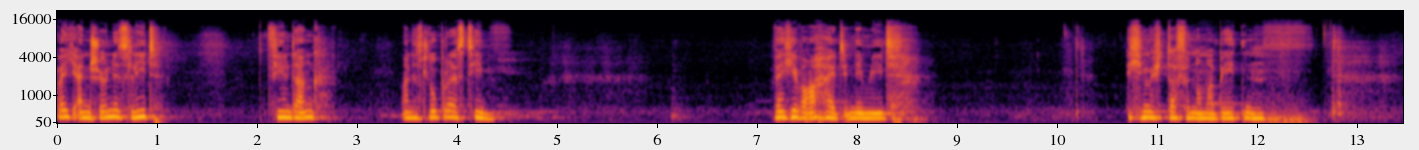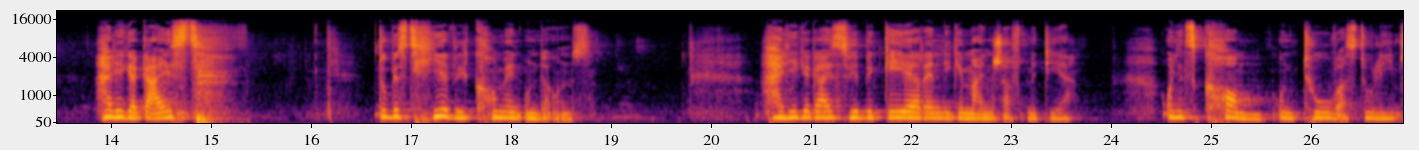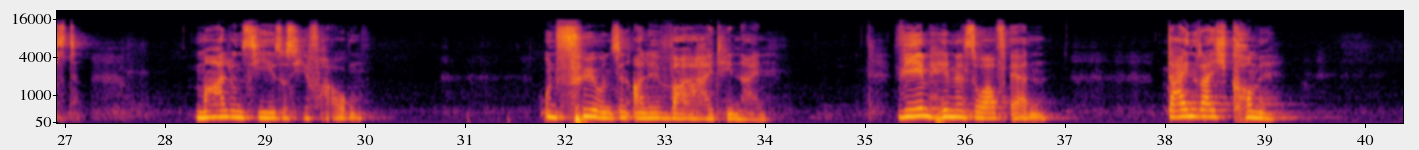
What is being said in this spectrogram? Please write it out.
Welch ein schönes Lied. Vielen Dank an das Lobpreisteam. Welche Wahrheit in dem Lied. Ich möchte dafür nochmal beten. Heiliger Geist, du bist hier willkommen unter uns. Heiliger Geist, wir begehren die Gemeinschaft mit dir. Und jetzt komm und tu, was du liebst. Mal uns Jesus hier vor Augen und führ uns in alle Wahrheit hinein. Wie im Himmel, so auf Erden. Dein Reich komme,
